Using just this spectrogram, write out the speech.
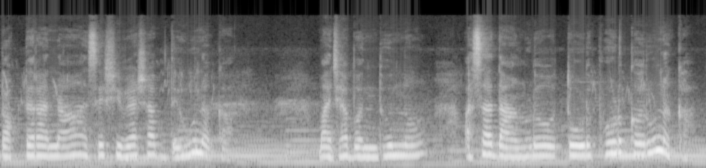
डॉक्टरांना असे शिव्याशाप देऊ नका. माझ्या बंधूंनो असा दांगडो तोडफोड करू नका.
